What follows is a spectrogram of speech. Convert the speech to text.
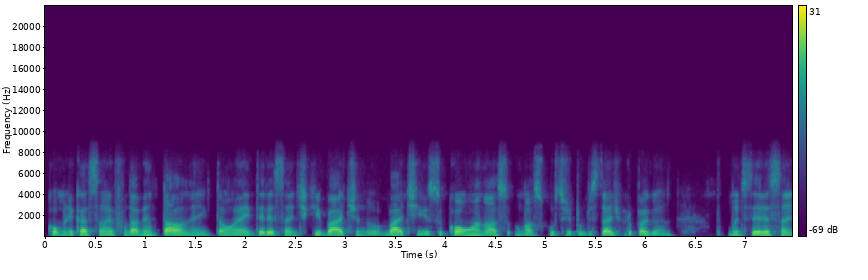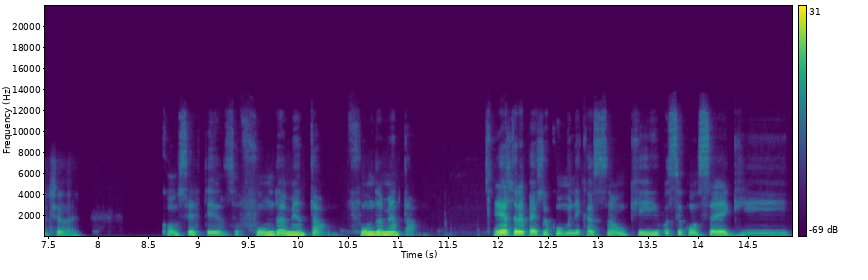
comunicação é fundamental, né? Então, é interessante que bate, no, bate isso com a nosso, o nosso curso de publicidade e propaganda. Muito interessante, Elaine. Com certeza, fundamental, fundamental. É através da comunicação que você consegue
